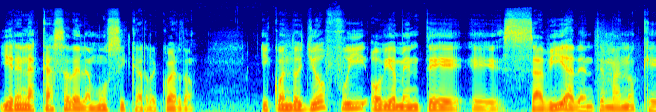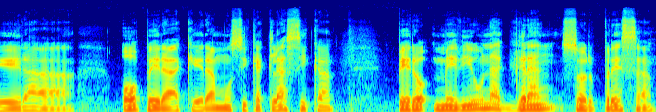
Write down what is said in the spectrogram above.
Y era en la Casa de la Música, recuerdo. Y cuando yo fui, obviamente eh, sabía de antemano que era ópera, que era música clásica, pero me dio una gran sorpresa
